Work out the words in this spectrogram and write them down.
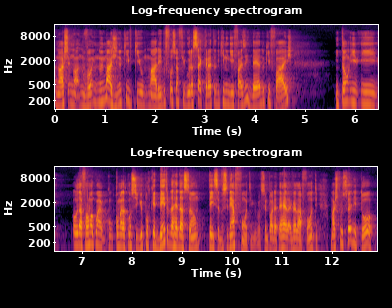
não, acho, não, não não imagino que, que o marido fosse uma figura secreta de que ninguém faz ideia do que faz. Então, e, e- ou da forma como ela, como ela conseguiu, porque dentro da redação tem, você tem a fonte. Você pode até revelar a fonte, mas para o seu editor,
